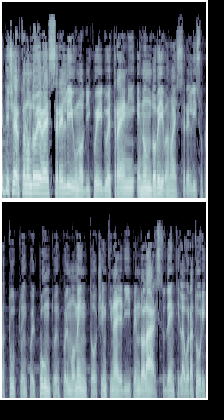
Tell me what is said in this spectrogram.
E di certo non doveva essere lì uno di quei due treni e non dovevano essere lì soprattutto in quel punto, in quel momento, centinaia di pendolari, studenti, lavoratori,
